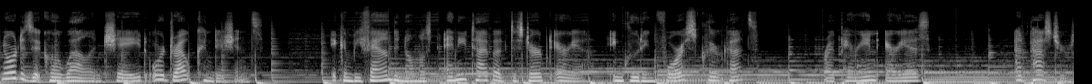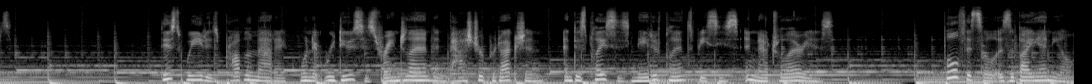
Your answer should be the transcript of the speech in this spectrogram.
nor does it grow well in shade or drought conditions. It can be found in almost any type of disturbed area, including forest clearcuts, riparian areas, and pastures. This weed is problematic when it reduces rangeland and pasture production and displaces native plant species in natural areas. Bull thistle is a biennial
